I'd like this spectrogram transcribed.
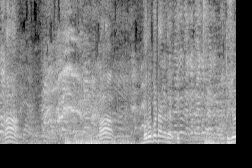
हा. हा. बरोबर टाका. तुझे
